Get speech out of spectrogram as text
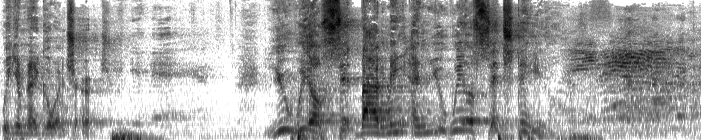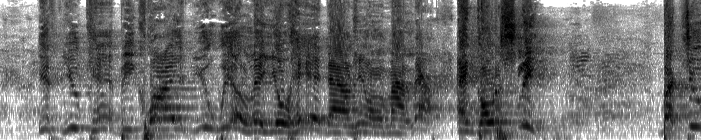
we can ready to go in church. You will sit by me and you will sit still. If you can't be quiet, you will lay your head down here on my lap and go to sleep. But you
